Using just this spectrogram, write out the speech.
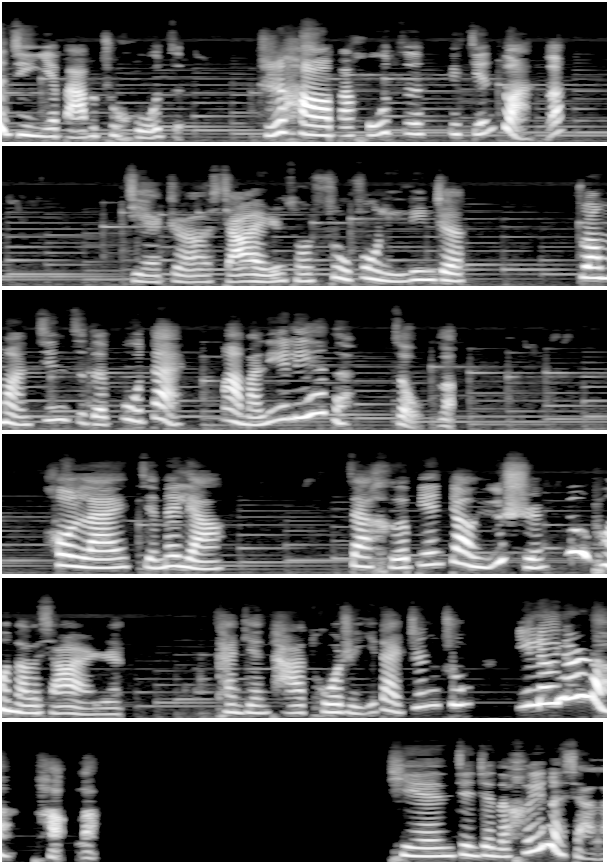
的劲也拔不出胡子，只好把胡子给剪短了。接着，小矮人从树缝里拎着装满金子的布袋，骂骂咧咧的走了。后来，姐妹俩在河边钓鱼时又碰到了小矮人，看见他拖着一袋珍珠，一溜烟的跑了。天渐渐的黑了下来，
